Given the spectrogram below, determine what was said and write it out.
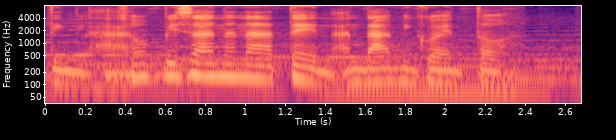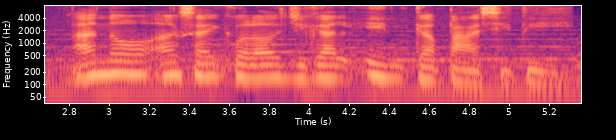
nating lahat. So umpisa na natin ang daming kwento. Ano ang psychological incapacity?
